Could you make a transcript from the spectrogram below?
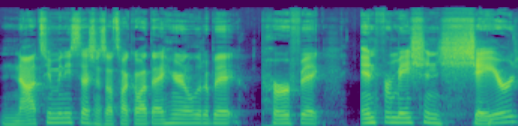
not too many sessions. I'll talk about that here in a little bit. Perfect. Information shared.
